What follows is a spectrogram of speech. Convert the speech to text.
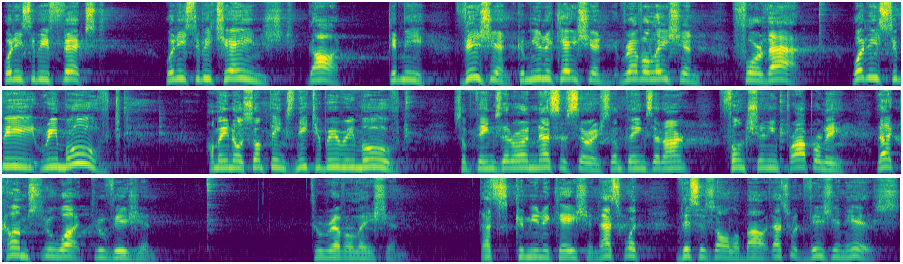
What needs to be fixed? What needs to be changed? God, give me vision, communication, revelation for that. What needs to be removed? How many know some things need to be removed? Some things that are unnecessary, some things that aren't functioning properly. That comes through what? Through vision through revelation. That's communication. That's what this is all about. That's what vision is.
